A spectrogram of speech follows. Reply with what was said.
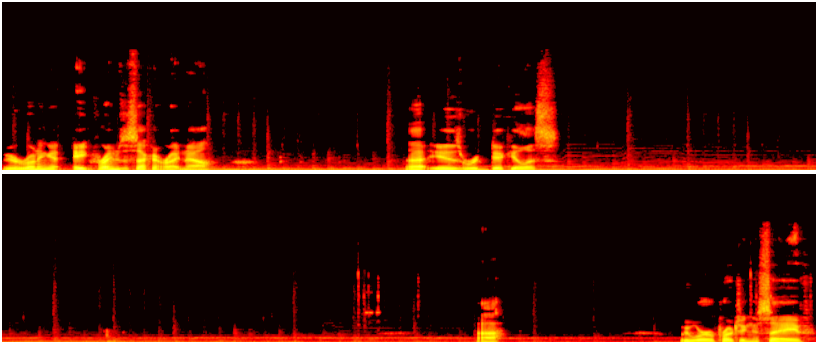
We are running at 8 frames a second right now. That is ridiculous. We were approaching a save.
